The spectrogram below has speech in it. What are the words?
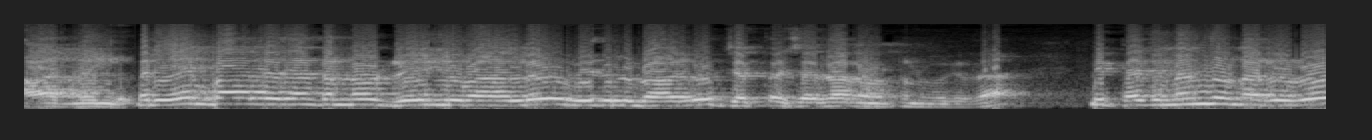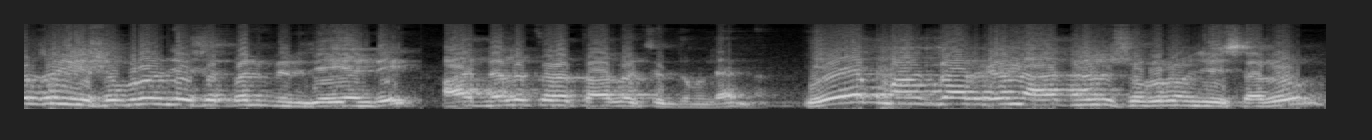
ఆరు నెలలు. మరి ఏం బాగలేదు అంటున్నావు? డ్రైన్లు బాగలేవు వీధులు బాగలేవు చెత్త చెదారం అంటున్నావు కదా. మీ పది మంది ఉన్నారు. రోజు ఈ శుభ్రం చేసే పని మీరు చేయండి. ఆరు నెలల తర్వాత ఆలోచిద్దాంలే అన్న ఏం మాట్లాడకుండా ఆరు నెలలు శుభ్రం చేశారు.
